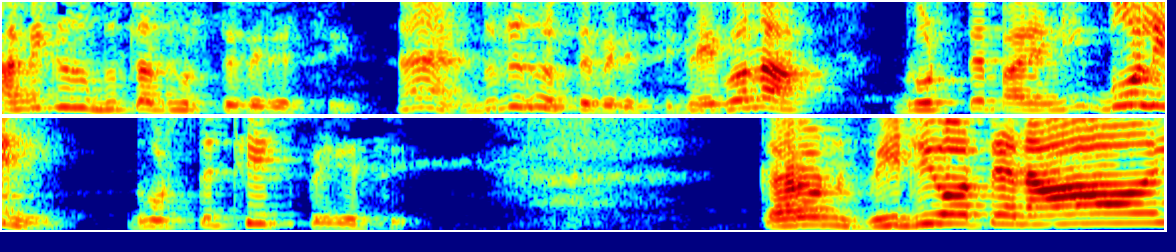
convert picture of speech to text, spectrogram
আমি কিন্তু দুটা ধরতে পেরেছি। হ্যাঁ দুটো ধরতে পেরেছি। ভেবো না ধরতে পারিনি, বলিনি, ধরতে ঠিক পেরেছি। কারণ ভিডিওতে নাই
